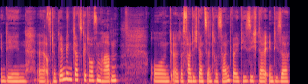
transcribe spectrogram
in den, äh, auf dem Campingplatz getroffen haben. Und äh, das fand ich ganz interessant, weil die sich da in dieser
